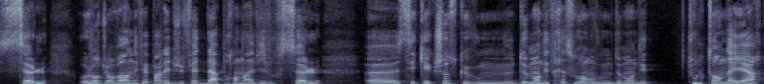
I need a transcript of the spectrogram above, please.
seul. Aujourd'hui, on va en effet parler du fait d'apprendre à vivre seul. Euh, c'est quelque chose que vous me demandez très souvent, vous me demandez tout le temps d'ailleurs.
